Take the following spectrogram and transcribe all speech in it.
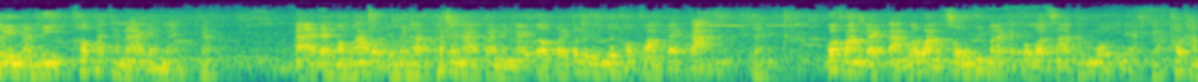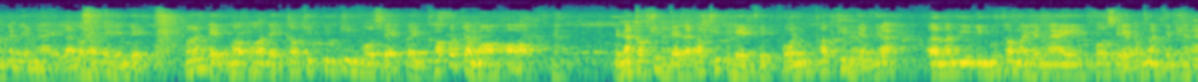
เรียนอันนี้เขาพัฒนาอย่างไรครับอะอาจารย์มองภาพบอกใช่ไหมครับ พัฒนาการยังไงต่อไปก็ไปดูเรื่องของความแตกต่างใช่ว่าความแตกต่างระหว่างทรงที่มาจากประวัติศาสตร์ทั้งหมดเนี่ยครับเขาทำกันยังไง แล้วเราก็จะเห็นเด็ก เพราะฉะนั้นเด็กพอพอเด็กเขาคิด thinking process เป็นเขาก็จะมองออกครับเห็นไหมเขาคิดเป็นแล้วเขาคิดเหตุเหตุผลเขาคิดอย่างเนี้ย เออมันมีอินพุตเข้ามายังไงโปรเซสของมันเป็นยังไง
